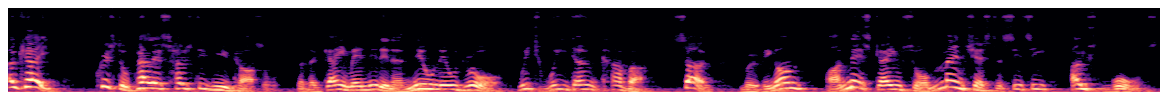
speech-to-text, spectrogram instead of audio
Okay, Crystal Palace hosted Newcastle, but the game ended in a nil-nil draw, which we don't cover. So, moving on, our next game saw Manchester City host Wolves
